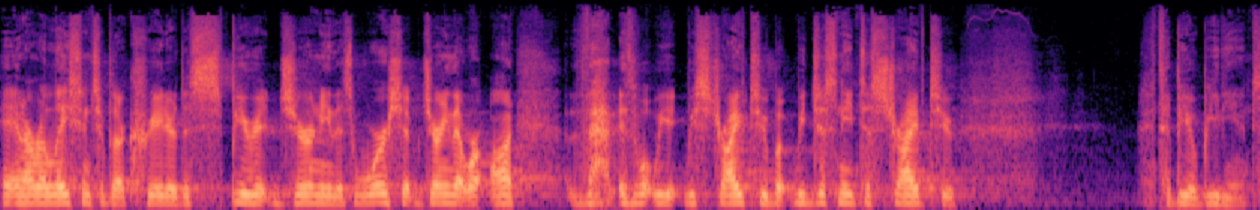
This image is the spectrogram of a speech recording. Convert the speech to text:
in our relationship with our Creator, this spirit journey, this worship journey that we're on. That is what we, we strive to, but we just need to strive to to be obedient.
